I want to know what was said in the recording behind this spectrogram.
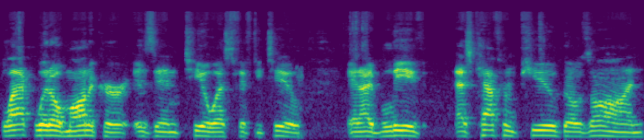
Black Widow moniker is in TOS 52, and I believe as Catherine Pugh goes on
